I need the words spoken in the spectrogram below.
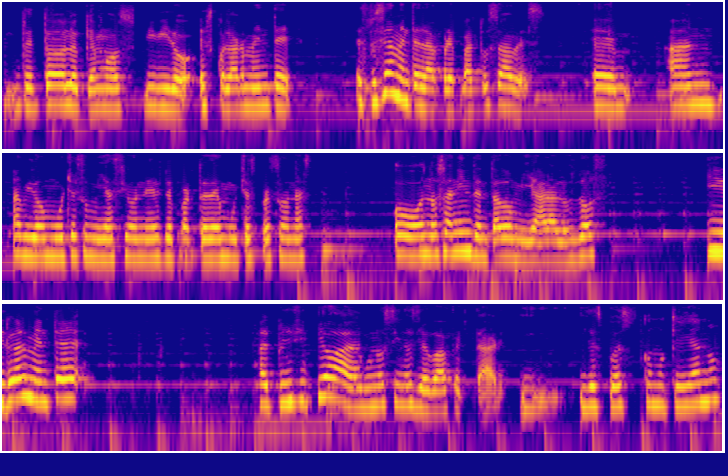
de todo lo que hemos vivido escolarmente, especialmente en la prepa, tú sabes, eh, han habido muchas humillaciones de parte de muchas personas o nos han intentado humillar a los dos. Y realmente al principio a algunos sí nos llegó a afectar y, después como que ya no.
